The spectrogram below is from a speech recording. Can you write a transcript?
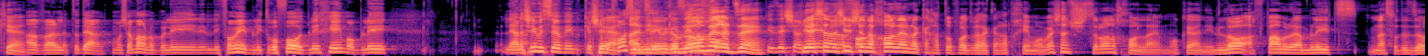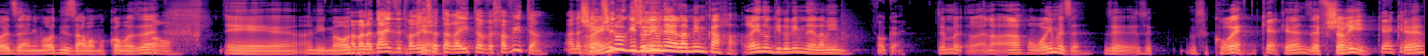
כן. אבל אתה יודע, כמו שאמרנו, לפעמים, בלי תרופות, בלי כימו, בלי... לאנשים מסוימים קשה כן, לתפוס את זה, אני גם לא אומר את זה, כי זה שונה כי יש אנשים. שנכון להם לקחת תרופות ולקחת כימו, ויש אנשים שזה לא נכון להם, אוקיי? אני לא, אף פעם לא אמליץ אם לעשות את זה או את זה, אני מאוד נזהר במקום הזה. ברור. אה, אני מאוד... אבל עדיין זה דברים כן. שאתה ראית וחווית. אנשים ש- ראינו גידולים נעלמים ככה, ראינו גידולים נעלמים. אוקיי. אנחנו רואים את זה, זה, קורה, כן. כן? זה אפשרי, כן, כן.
